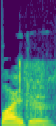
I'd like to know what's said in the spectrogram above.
lighter.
